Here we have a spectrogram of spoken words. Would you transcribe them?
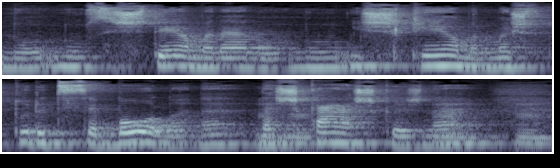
num, num sistema, né, num, num, esquema, numa estrutura de cebola, né, das uhum. cascas, né, uhum.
